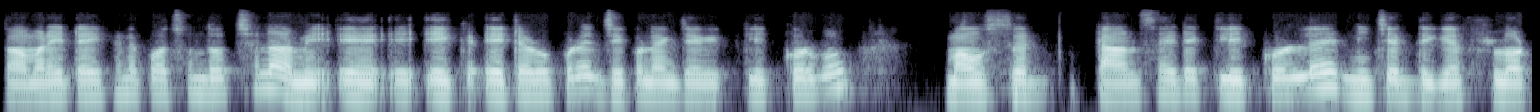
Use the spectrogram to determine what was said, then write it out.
তো আমার এটা এখানে পছন্দ হচ্ছে না, আমি এটার উপরে যে কোনো এক জায়গায় ক্লিক করব। মাউসের ডান সাইডে ক্লিক করলে নিচের দিকে ফ্লট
